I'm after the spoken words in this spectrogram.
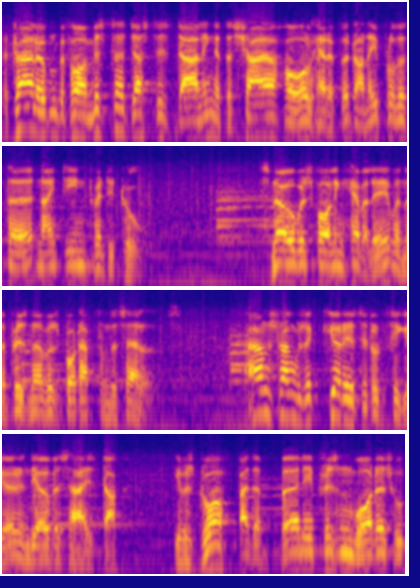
The trial opened before Mr. Justice Darling at the Shire Hall, Hereford, on April the 3rd, 1922. Snow was falling heavily when the prisoner was brought up from the cells. Armstrong was a curious little figure in the oversized dock. He was dwarfed by the burly prison warders who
